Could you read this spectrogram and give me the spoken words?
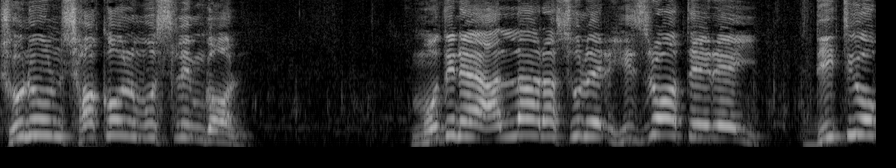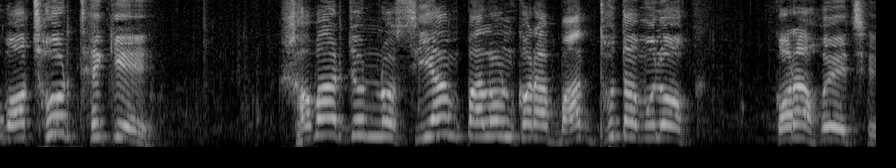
শুনুন সকল মুসলিমগণ, মদিনায় আল্লাহ রাসূলের হিজরতের এই দ্বিতীয় বছর থেকে সবার জন্য সিয়াম পালন করা বাধ্যতামূলক করা হয়েছে।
